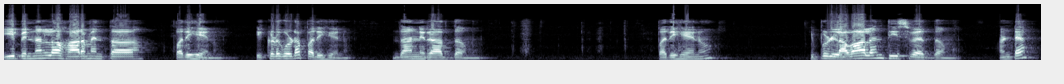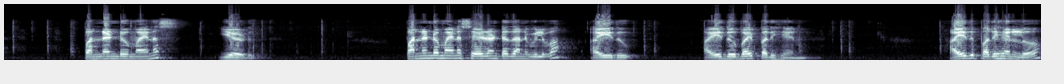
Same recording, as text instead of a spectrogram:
ఈ భిన్నంలో హారం ఎంత? పదిహేను. ఇక్కడ కూడా పదిహేను. దాన్ని రాద్దాము. పదిహేను. ఇప్పుడు లవాలను తీసివేద్దాము. అంటే పన్నెండు మైనస్ ఏడు. పన్నెండు మైనస్ ఏడు అంటే దాని విలువ ఐదు. ఐదు బై పదిహేను. ఐదు పదిహేనులో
